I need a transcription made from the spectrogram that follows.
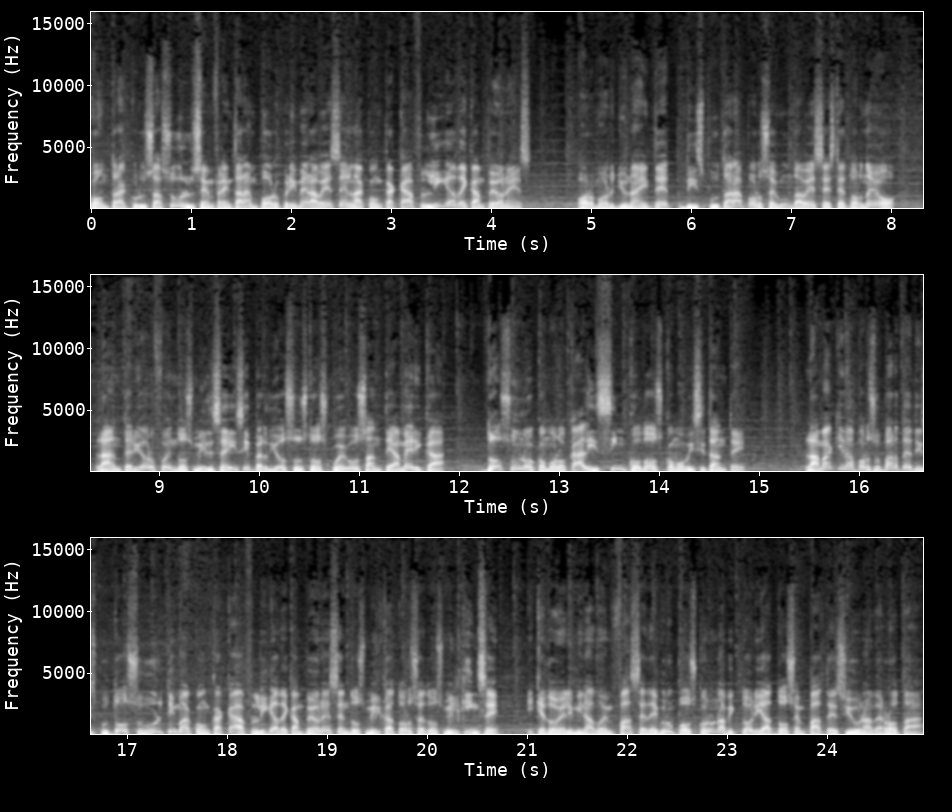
contra Cruz Azul se enfrentarán por primera vez en la CONCACAF Liga de Campeones. Portmore United disputará por segunda vez este torneo. La anterior fue en 2006 y perdió sus dos juegos ante América, 2-1 como local y 5-2 como visitante. La máquina por su parte disputó su última CONCACAF Liga de Campeones en 2014-2015 y quedó eliminado en fase de grupos con una victoria, dos empates y una derrota.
